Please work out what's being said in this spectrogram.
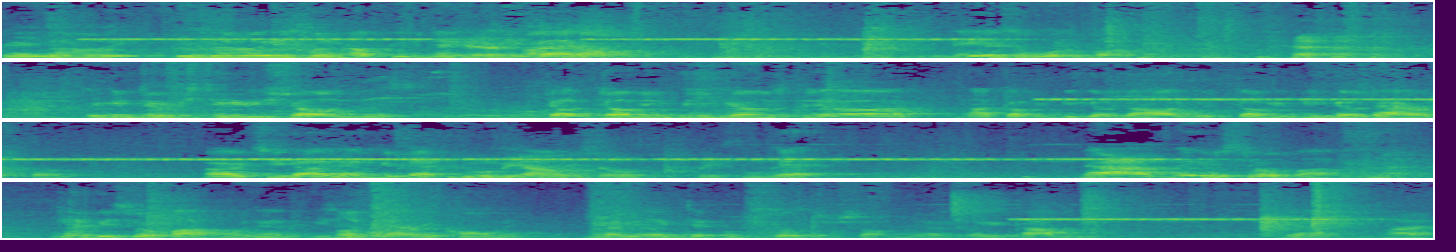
He literally, he literally is living up to his name. Take care. See you guys. Is a water bug. We can do a TV show on this. WB goes to, uh, not WB goes to Hollywood, WB goes to Harrisburg. Alright, see you guys, have a good day. Do a reality show based on that. Yeah. Nah, nigga soap opera. Can't be a soap opera with him. He's like Gary Coleman. Maybe like different strokes or something, yeah, like a comedy. Yeah. Hi.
